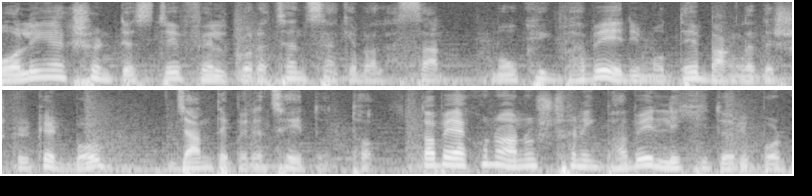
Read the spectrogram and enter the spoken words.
বোলিং অ্যাকশন টেস্টে ফেল করেছেন সাকিব আল হাসান। মৌখিকভাবে এরই মধ্যে বাংলাদেশ ক্রিকেট বোর্ড জানতে পেরেছে এই তথ্য। তবে এখনও আনুষ্ঠানিকভাবে লিখিত রিপোর্ট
